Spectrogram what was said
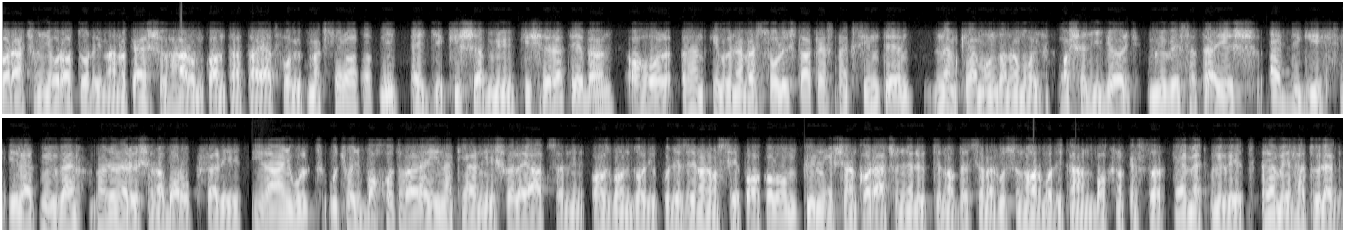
karácsonyi oratóriumának első három kantátáját fogjuk megszólaltatni egy kisebb mű kíséretében, ahol rendkívül neves szólisták lesznek szintén. Nem kell mondanom, hogy Vasegyi György művészete és eddigi életműve nagyon erősen a barokk felé irányult, úgyhogy Bachot vele énekelni és vele játszani azt gondoljuk, hogy ez egy nagyon szép alkalom. Különösen karácsony előtti nap, december 23-án Bachnak ezt a művét remélhetőleg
